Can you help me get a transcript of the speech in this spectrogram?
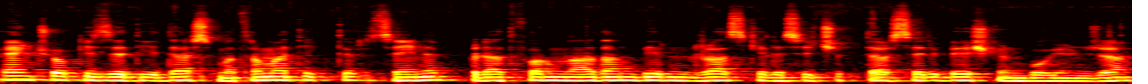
en çok izlediği ders matematiktir. Zeynep platformlardan birini rastgele seçip dersleri 5 gün boyunca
